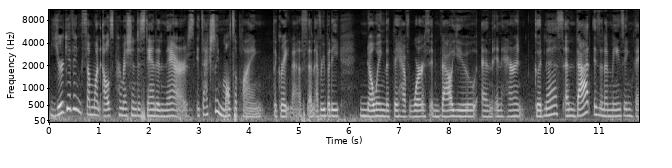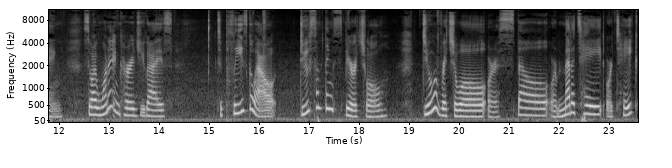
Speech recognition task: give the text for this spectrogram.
you're giving someone else permission to stand in theirs. It's actually multiplying the greatness and everybody knowing that they have worth and value and inherent goodness. And that is an amazing thing. So I want to encourage you guys to please go out, do something spiritual, do a ritual or a spell or meditate or take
